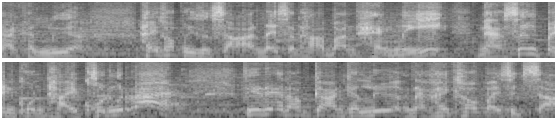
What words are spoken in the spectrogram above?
การคัดเลือก ให้เข้าไปศึกษาในสถาบันแห่งนี้นะซึ่งเป็นคนไทยคนแรก ที่ได้รับการคัดเลือกนะให้เข้าไปศึกษา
